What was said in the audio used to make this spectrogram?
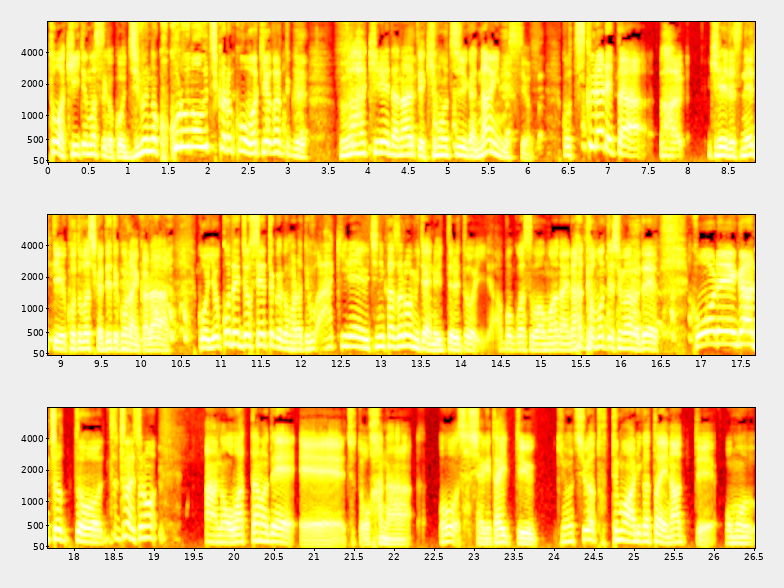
とは聞いてますが、こう自分の心の内からこう湧き上がってくる、うわー綺麗だなっていう気持ちがないんですよ。こう作られた、わ綺麗ですねっていう言葉しか出てこないから、こう横で女性とかがもらって、うわー綺麗、うちに飾ろうみたいな言ってると、いや、僕はそうは思わないなって思ってしまうので、これがちょっと、つつまりその、あの、終わったので、えー、ちょっとお花を差し上げたいっていう気持ちはとってもありがたいなって思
